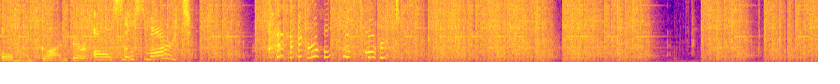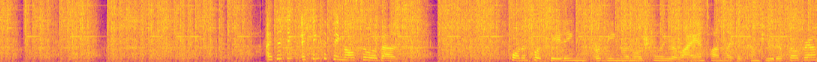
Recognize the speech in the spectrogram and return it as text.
Oh my god, they're all so smart! they're all so smart! I thi- think I think the thing also about quote unquote dating or being emotionally reliant on like a computer program?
